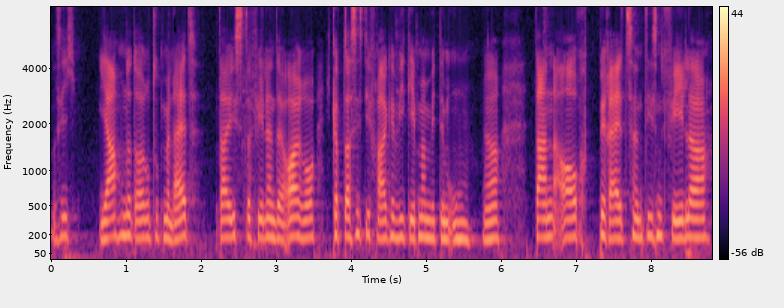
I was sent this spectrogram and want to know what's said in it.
und ich, ja, 100 Euro tut mir leid, da ist der fehlende Euro. Ich glaube, das ist die Frage, wie geht man mit dem um? Ja? Dann auch bereit sein, diesen Fehler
